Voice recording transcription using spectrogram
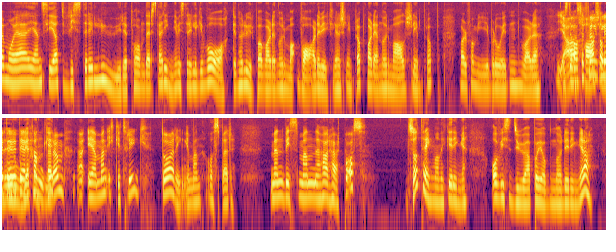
eh, må jeg igjen si at hvis dere lurer på om dere skal ringe, hvis dere ligger våken og lurer på var det, norma var det virkelig en slimpropp, var det en normal slimpropp, var det for mye blod i den, var det Ja, det var- selvfølgelig. Det er det det handler om. Er man ikke trygg, da ringer man og spør. Men hvis man har hørt på oss, så trenger man ikke ringe. Og hvis du er på jobb når de ringer, da,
